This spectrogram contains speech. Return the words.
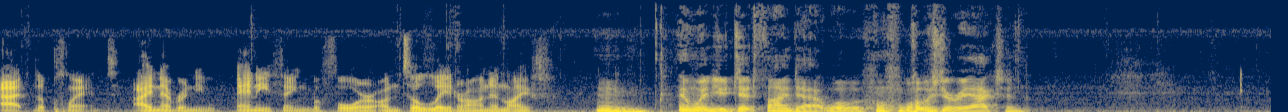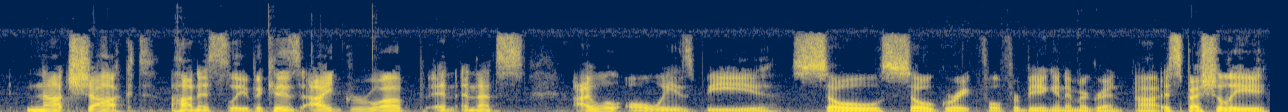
at the plant. I never knew anything before until later on in life. Hmm. And when you did find out, what, what was your reaction? Not shocked, honestly, because I grew up, and, and that's, I will always be so, so grateful for being an immigrant, uh, especially.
